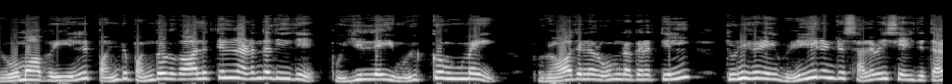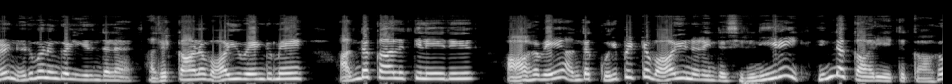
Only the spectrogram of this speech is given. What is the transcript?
ரோமாபுரியில் பண்டு பண்டொரு காலத்தில் நடந்தது இது. பொய்யில்லை முழுக்க உண்மை. புராதன ரோம் நகரத்தில் துணிகளை வெளியிரென்று சலவை செய்து தர நிறுவனங்கள் இருந்தன. அதற்கான வாயு வேண்டுமே. அந்த காலத்திலேது ஆகவே அந்த குறிப்பிட்ட வாயு நிறைந்த சிறுநீரை இந்த காரியத்துக்காக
